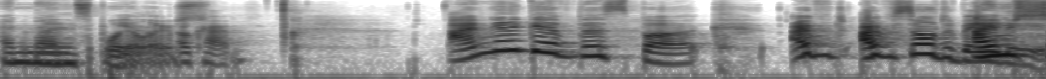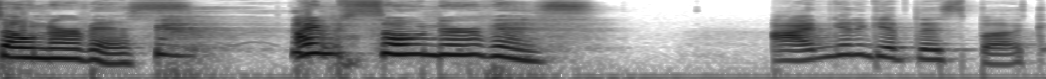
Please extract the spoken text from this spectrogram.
And then spoilers. yeah, Okay. I'm gonna give this book. I'm I'm still debating. I'm so nervous. I'm so nervous. I'm gonna give this book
